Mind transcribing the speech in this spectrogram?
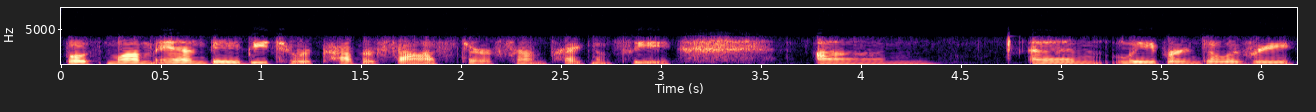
both mom and baby to recover faster from pregnancy um, and labor and delivery.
